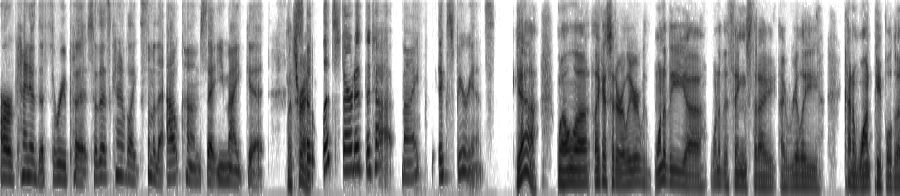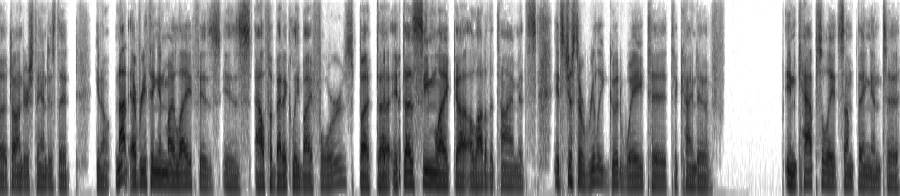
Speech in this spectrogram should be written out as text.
are kind of the throughput. So that's kind of like some of the outcomes that you might get. That's right. So let's start at the top, Mike. Experience. Yeah. Well, uh, like I said earlier, one of the uh, one of the things that I I really kind of want people to to understand is that you know not everything in my life is is alphabetically by fours, but uh, it does seem like uh, a lot of the time it's it's just a really good way to to kind of encapsulate something and to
